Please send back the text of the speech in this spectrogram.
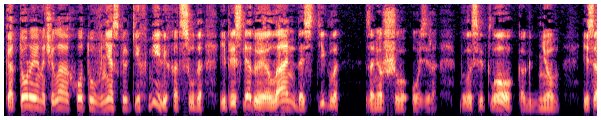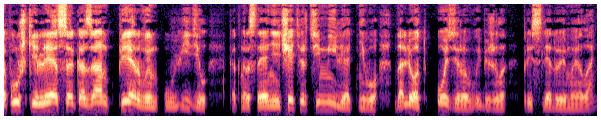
которая начала охоту в нескольких милях отсюда и, преследуя лань, достигла замерзшего озера. Было светло, как днем, и с опушки леса Казан первым увидел, как на расстоянии четверти мили от него на лед озера выбежала преследуемая лань.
